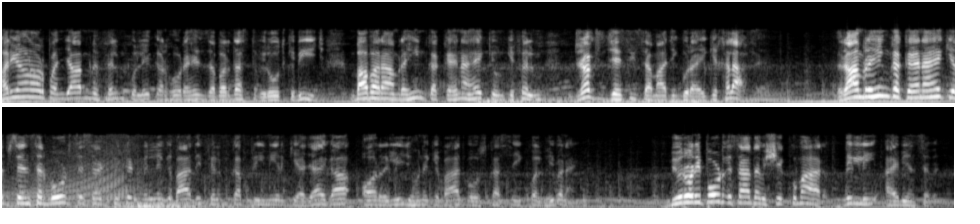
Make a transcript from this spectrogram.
हरियाणा और पंजाब में फ़िल्म को लेकर हो रहे ज़बरदस्त विरोध के बीच बाबा राम रहीम का कहना है कि उनकी फ़िल्म ड्रग्स जैसी सामाजिक बुराई के खिलाफ है। राम रहीम का कहना है कि अब सेंसर बोर्ड से सर्टिफिकेट मिलने के बाद ही फ़िल्म का प्रीमियर किया जाएगा और रिलीज़ होने के बाद वो उसका सीक्वल भी बनाएँगे। ब्यूरो रिपोर्ट के साथ अभिषेक कुमार, दिल्ली आईबीएन सेवन।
